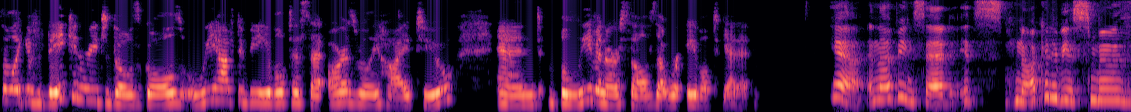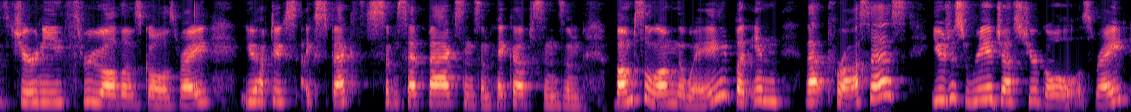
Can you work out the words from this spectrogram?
So, like, if they can reach those goals, we have to be able to set ours really high too and believe in ourselves that we're able to get it. Yeah, and that being said, it's not going to be a smooth journey through all those goals, right? You have to ex- expect some setbacks and some hiccups and some bumps along the way, but in that process, you just readjust your goals, right?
